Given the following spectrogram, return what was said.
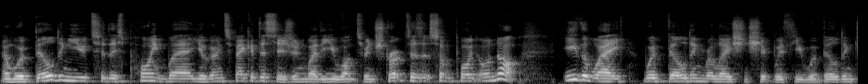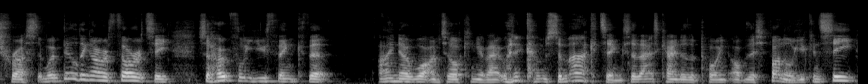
and we're building you to this point where you're going to make a decision whether you want to instruct us at some point or not. Either way, we're building relationship with you, we're building trust, and we're building our authority. So hopefully you think that I know what I'm talking about when it comes to marketing. So that's kind of the point of this funnel. You can see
